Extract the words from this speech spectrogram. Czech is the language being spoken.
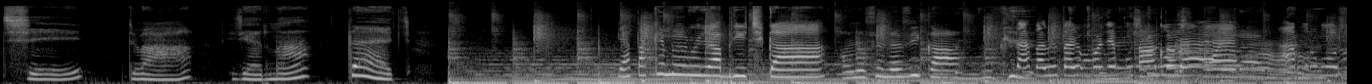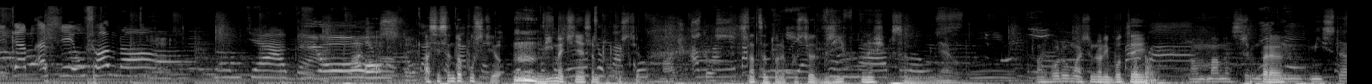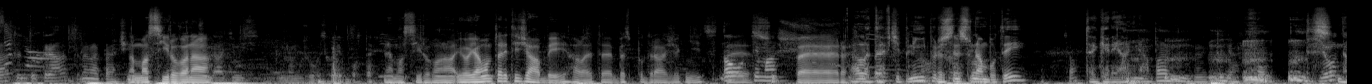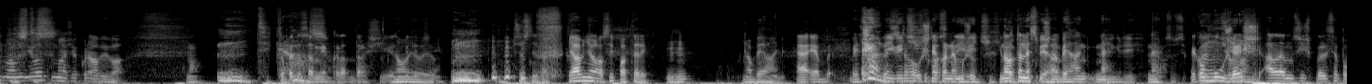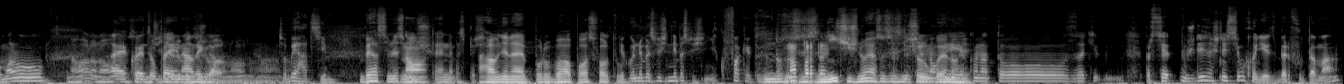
tři, dva, jedna, teď. Já taky miluji jablíčka. Ono si neříká. Táta mi tady úplně pošikuje. A budu mu říkat asi už ono. Mám tě ráda. Asi jsem to pustil. Výjimečně jsem to pustil. Snad jsem to nepustil dřív, než jsem měl. Máš vodu, máš sem boty, No, máme sedm Super. místa tentokrát na natáčení. namasírovaná, Nemůžu vůbec chodit po těch. namasírovaná. Jo, já mám tady ty žáby, ale to je bez podrážek nic, to No, je ty máš- super. Ale to je vtipný, proč si nesu nám boty? Co? To je geniální nápad. Jo, ty, mám, jo, ty máš akorát viva. No. Ty To by to samý akorát dražší. je No jo, jo. Přesně tak. Já měl asi patery Mhm. Na běhání. Já, já bez, bez Největší toho už jako nemůžu. No to nesmíš běhat. na běhání, ne. Nikdy. Ne. Jako můžeš, ale musíš velice pomalu. No, no, no. A jako je to úplně jiná liga. nedodržoval, No, no. Co běhat s tím? Běhat s tím nesmíš. No, to je A nebezpečné. hlavně ne po doboha po asfaltu. Jako nebezpečný, nebezpečný, jako fakt jako. No No, se protože- zničíš, no já jsem si zničil úplně nohy. jako na to zatím, prostě už když začneš s tím chodit s barefootama,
